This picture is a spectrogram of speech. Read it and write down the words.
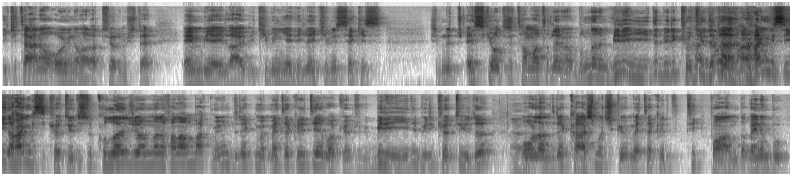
iki tane oyunu var. Atıyorum işte NBA Live 2007 ile 2008. Şimdi eski olduğu için tam hatırlamıyorum. Bunların biri iyiydi, biri kötüydü. Değil mi? diyorum. Hani hangisi iyiydi, hangisi kötüydü. Şimdi kullanıcı yorumlarına falan bakmıyorum. Direkt Metacritic'e bakıyorum. Çünkü biri iyiydi, biri kötüydü. Evet. Oradan direkt karşıma çıkıyor. Metacritic puanında benim bu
